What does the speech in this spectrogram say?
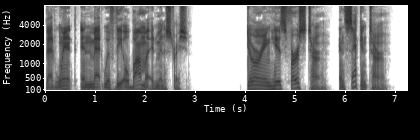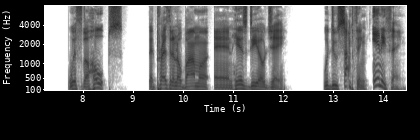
that went and met with the Obama administration during his first term and second term with the hopes that President Obama and his DOJ would do something, anything,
